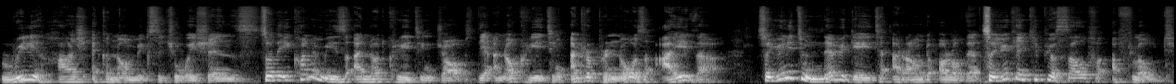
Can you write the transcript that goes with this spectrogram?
really harsh economic situations. So the economies are not creating jobs, they are not creating entrepreneurs either. So you need to navigate around all of that so you can keep yourself afloat.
